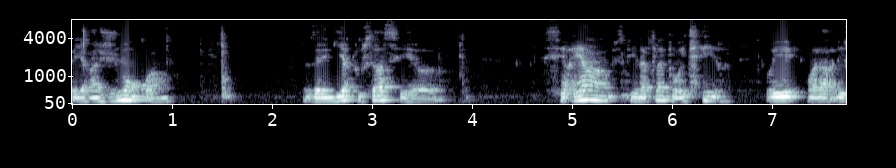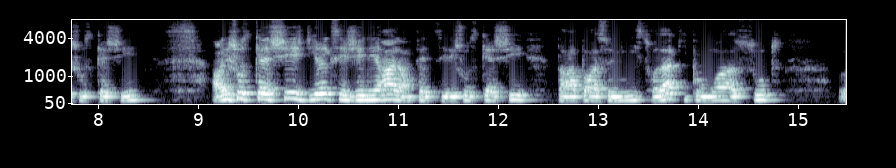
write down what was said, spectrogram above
Il y aura un jugement, quoi. hein. Vous allez me dire, tout ça, c'est. euh, C'est rien, hein, parce qu'il y en a plein qui ont été. euh, Vous voyez, voilà, les choses cachées. Alors, les choses cachées, je dirais que c'est général, en fait. C'est les choses cachées par rapport à ce ministre-là, qui pour moi saute, euh,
